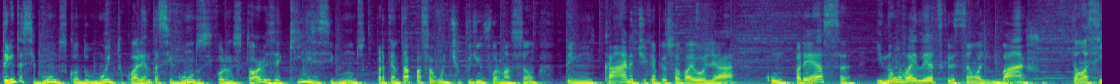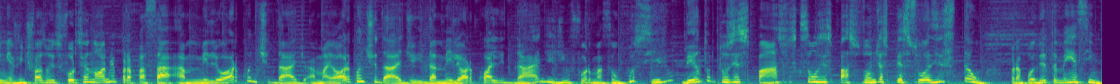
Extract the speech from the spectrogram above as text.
30 segundos, quando muito, 40 segundos, se for um stories, é 15 segundos, para tentar passar algum tipo de informação. Tem um card que a pessoa vai olhar com pressa e não vai ler a descrição ali embaixo. Então, assim, a gente faz um esforço enorme para passar a melhor quantidade, a maior quantidade e da melhor qualidade de informação possível dentro dos espaços que são os espaços onde as pessoas estão, para poder também, assim,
